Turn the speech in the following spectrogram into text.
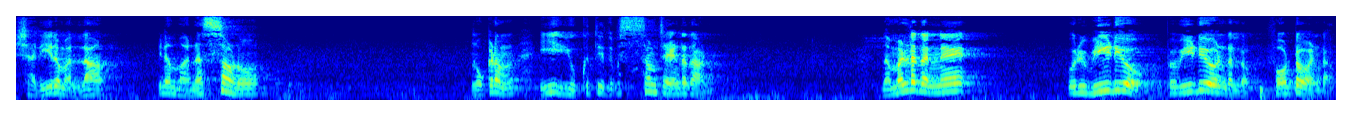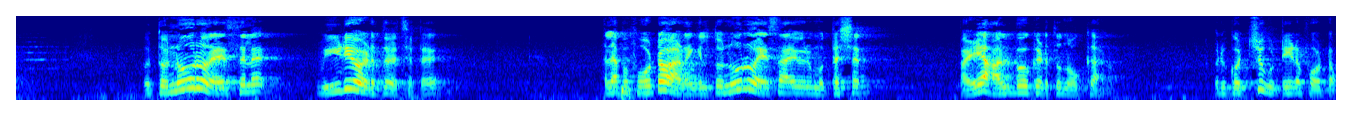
ശരീരമല്ല പിന്നെ മനസ്സാണോ? നോക്കണം ഈ യുക്തി ദിവസം ചെയ്യേണ്ടതാണ്. നമ്മളുടെ തന്നെ ഒരു വീഡിയോ ഇപ്പൊ വീഡിയോ ഉണ്ടല്ലോ ഫോട്ടോ വേണ്ട. തൊണ്ണൂറ് വയസ്സിൽ വീഡിയോ എടുത്തു വെച്ചിട്ട് അല്ല അപ്പൊ ഫോട്ടോ ആണെങ്കിൽ തൊണ്ണൂറ് വയസ്സായ ഒരു മുത്തശ്ശൻ പഴയ ആൽബമൊക്കെ എടുത്ത് നോക്കുകയാണ്. ഒരു കൊച്ചുകുട്ടിയുടെ ഫോട്ടോ.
